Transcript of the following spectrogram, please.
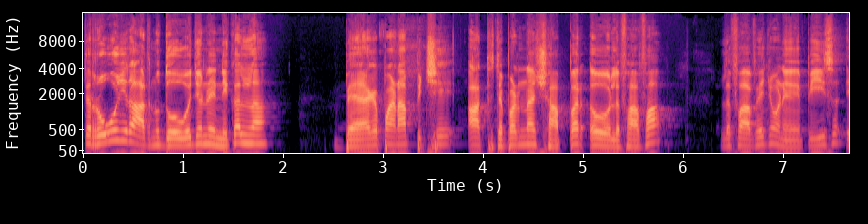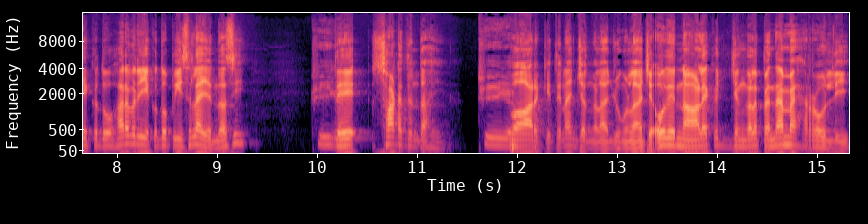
ਤੇ ਰੋਜ਼ ਰਾਤ ਨੂੰ 2 ਵਜੇ ਉਹਨੇ ਨਿਕਲਣਾ ਬੈਗ ਪਾਣਾ ਪਿੱਛੇ ਹੱਥ 'ਚ ਪੜਨਾ ਛਾਪਰ ਉਹ ਲਫਾਫਾ ਲਫਾਫੇ 'ਚ ਹੋਣੇ ਪੀਸ ਇੱਕ ਦੋ ਹਰ ਵਾਰੀ ਇੱਕ ਦੋ ਪੀਸ ਲੈ ਜਾਂਦਾ ਸੀ। ਠੀਕ ਤੇ ਸੱਟ ਦਿੰਦਾ ਸੀ। ਠੀਕ ਹੈ। ਬਾਹਰ ਕਿਤੇ ਨਾ ਜੰਗਲਾਂ ਜੁੰਗਲਾਂ 'ਚ ਉਹਦੇ ਨਾਲ ਇੱਕ ਜੰਗਲ ਪੈਂਦਾ ਮਹਿਰੋਲੀ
